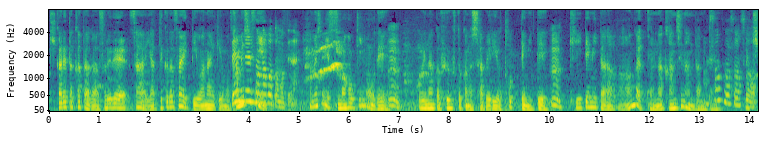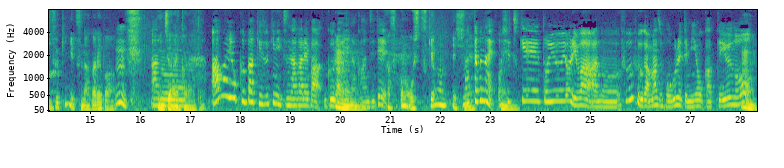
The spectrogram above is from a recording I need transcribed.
聞かれた方がそれでさあやってくださいって言わないけども試し全に然そんなこと思ってない。試しにスマホ機能でうんこういうなんか夫婦とかのしゃべりを撮ってみてうん。聞いてみたらあ案外こんな感じなんだみたいな。そうそうそうそう。気づきにつながればうん。あいいんじゃないかななと、あわよくば気づきにつながればぐらいな感じで、あそこの押し付けはないしね。全くない。押し付けというよりは、あの夫婦がまずほぐれてみようかっていうのをうん。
